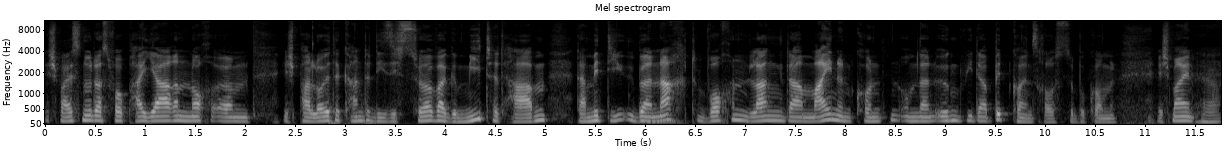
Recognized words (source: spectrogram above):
Ich weiß nur, dass vor ein paar Jahren noch ähm, ich ein paar Leute kannte, die sich Server gemietet haben, damit die über mhm. Nacht wochenlang da meinen konnten, um dann irgendwie da Bitcoins rauszubekommen. Ich meine, ja.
